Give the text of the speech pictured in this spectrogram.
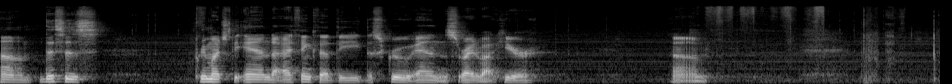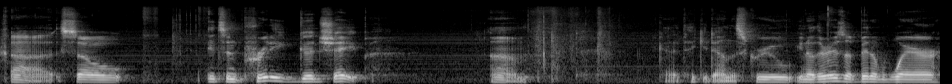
Um, this is pretty much the end. I think that the, the screw ends right about here. Um, uh, so it's in pretty good shape. Um, of take you down the screw. You know, there is a bit of wear.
